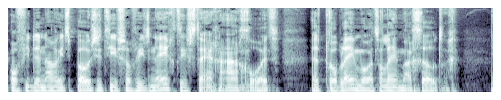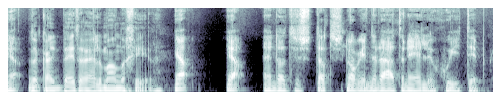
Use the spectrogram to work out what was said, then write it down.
of je er nou iets positiefs of iets negatiefs tegen aangooit... het probleem wordt alleen maar groter. Ja. Dan kan je het beter helemaal negeren. Ja, en dat is, dat is nog inderdaad een hele goede tip.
